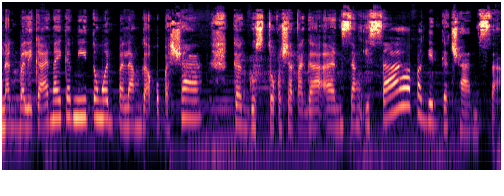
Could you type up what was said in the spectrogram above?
nagbalikanay kami tungod palangga ko pa siya, kag gusto ko siya tagaan sang isa pagid ka tsansa.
